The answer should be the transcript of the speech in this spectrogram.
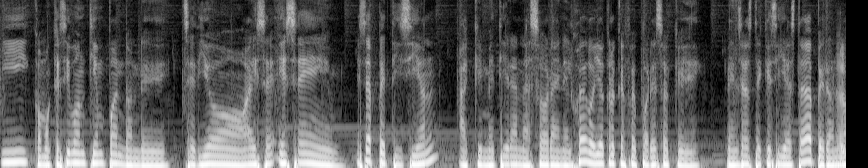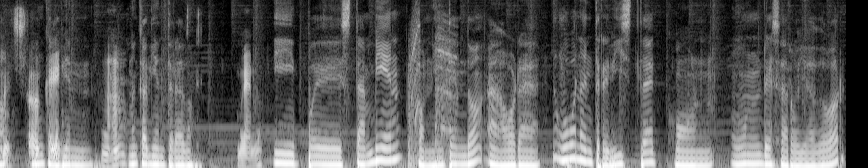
Y como que sí hubo un tiempo en donde se dio ese, ese, esa petición a que metieran a Sora en el juego. Yo creo que fue por eso que pensaste que sí ya estaba, pero no, vez, nunca, habían, nunca había entrado. Bueno, Y pues también con Nintendo, ahora hubo una entrevista con un desarrollador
